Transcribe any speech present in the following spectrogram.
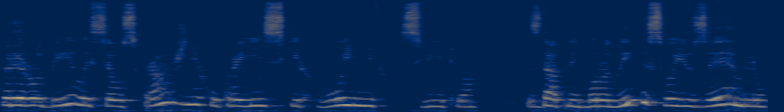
переродилися у справжніх українських воїнів світла, здатних боронити свою землю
